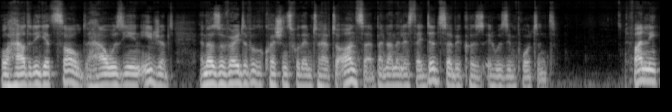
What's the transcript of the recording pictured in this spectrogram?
well, how did he get sold? How was he in Egypt? And those are very difficult questions for them to have to answer, but nonetheless they did so because it was important. Finally,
